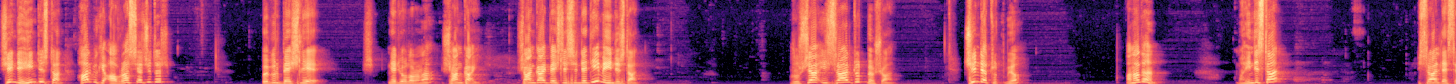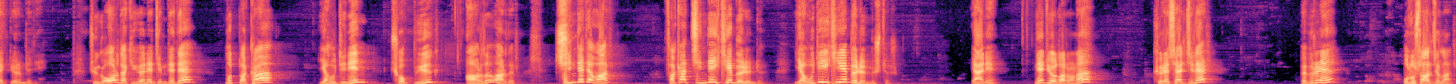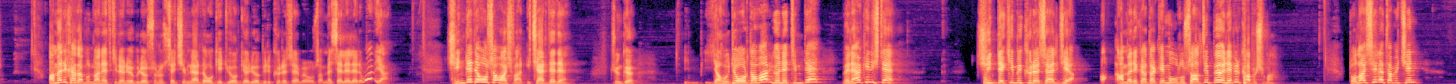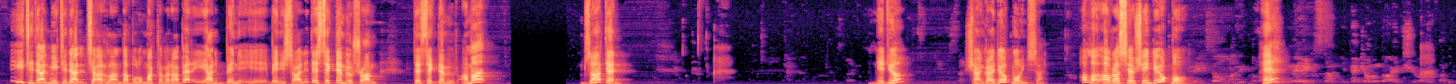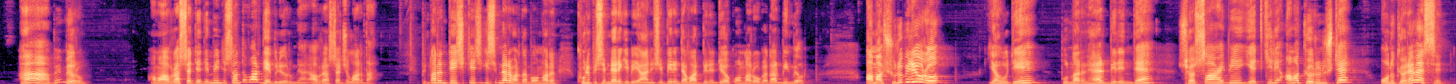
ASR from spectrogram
Şimdi Hindistan halbuki Avrasyacıdır. Öbür beşli ne diyorlar ona? Şangay. Şangay beşlisinde değil mi Hindistan? Rusya, İsrail tutmuyor şu an. Çin de tutmuyor. Anladın? Ama Hindistan İsrail destekliyorum dedi. Çünkü oradaki yönetimde de mutlaka Yahudinin çok büyük ağırlığı vardır. Çin'de de var. Fakat Çin'de ikiye bölündü. Yahudi ikiye bölünmüştür. Yani ne diyorlar ona? Küreselciler. Öbürü ne? Ulusalcılar. Amerika'da bundan etkileniyor biliyorsunuz seçimlerde. O gidiyor, geliyor, biri küresel olsa meseleleri var ya. Çin'de de o savaş var, içeride de. Çünkü Yahudi orada var yönetimde ve lakin işte Çin'deki mi küreselci, Amerika'daki mi ulusalcı böyle bir kapışma. Dolayısıyla tabii Çin itidal mi itidal çağrılarında bulunmakla beraber yani ben, ben İsrail'i desteklemiyor şu an desteklemiyor. Ama zaten ne diyor? Şangay'da yok mu o Hindistan? Allah Avrasya şeyinde yok mu? He? Ha, bilmiyorum. Ama Avrasya dediğim Hindistan'da var diye biliyorum yani Avrasyacılarda. Bunların değişik değişik isimleri var tabi. Onların kulüp isimleri gibi yani. Şimdi birinde var, birinde yok. Onları o kadar bilmiyorum. Ama şunu biliyorum. Yahudi bunların her birinde söz sahibi, yetkili ama görünüşte onu göremezsin.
